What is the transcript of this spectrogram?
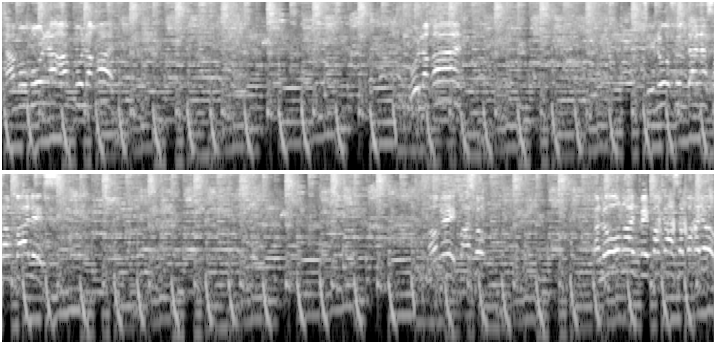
Nangunguna ang Bulacan. Bulacan. Sinusundan na Sambales. Okay, pasok. Kalungan, may pag-asa pa kayo.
